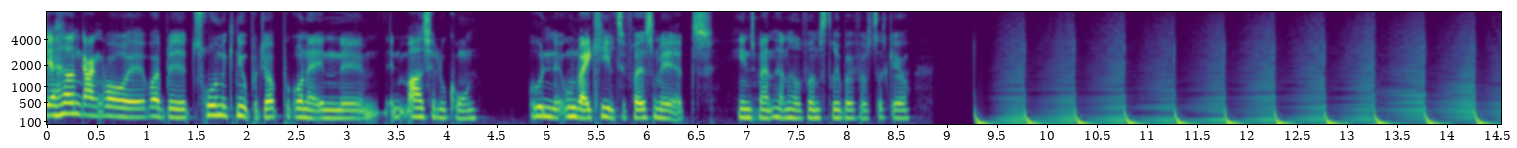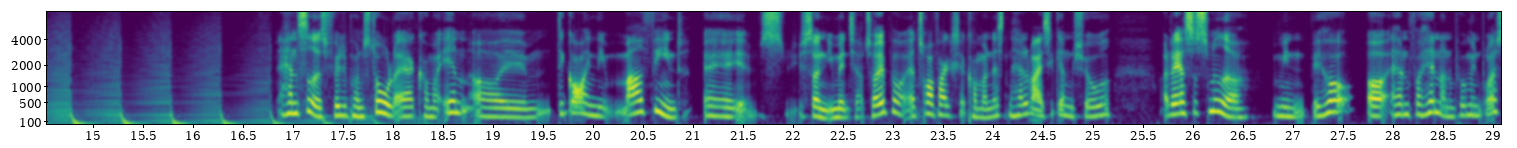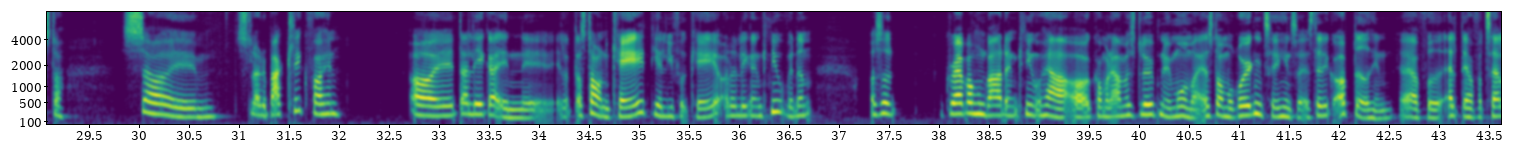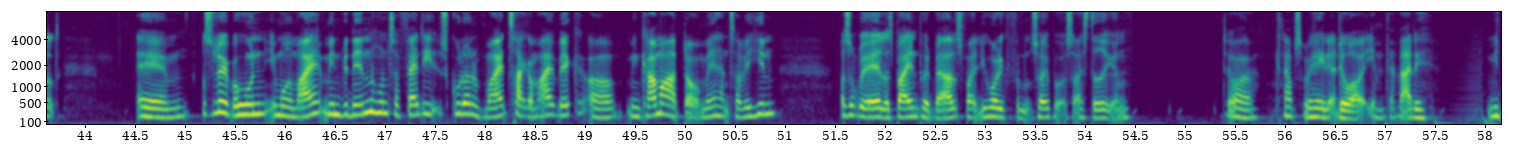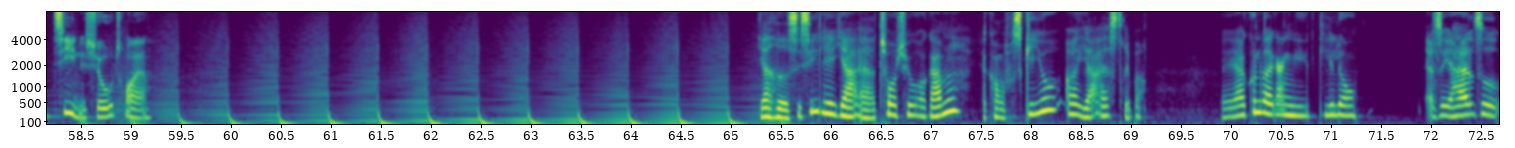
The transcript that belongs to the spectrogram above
Jeg havde en gang, hvor, øh, hvor jeg blev truet med kniv på job på grund af en, øh, en meget jaloux kone. Hun, øh, hun var ikke helt tilfreds med, at hendes mand han havde fået en striber i fødselsdagsgave. Han sidder selvfølgelig på en stol, og jeg kommer ind, og øh, det går egentlig meget fint, øh, sådan imens jeg har tøj på. Jeg tror faktisk, jeg kommer næsten halvvejs igennem showet. Og da jeg så smider min BH, og han får hænderne på mine bryster, så øh, slår det bare klik for hende. Og øh, der ligger en, øh, eller der står en kage, de har lige fået kage, og der ligger en kniv ved den. Og så grabber hun bare den kniv her, og kommer nærmest løbende imod mig. Jeg står med ryggen til hende, så jeg slet ikke opdagede hende. Jeg har fået alt det, her fortalt. Øhm, og så løber hun imod mig. Min veninde, hun tager fat i skuldrene på mig, trækker mig væk, og min kammerat, der var med, han tager ved hende. Og så ryger jeg ellers bare ind på et værelse, hvor jeg lige hurtigt kan få noget tøj på, og så er jeg afsted igen. Det var knap så behageligt, og det var, jamen, hvad var det? Mit tiende show, tror jeg. Jeg hedder Cecilie, jeg er 22 år gammel, jeg kommer fra Skive, og jeg er stripper. Jeg har kun været i gang i et lille år. Altså, jeg har altid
